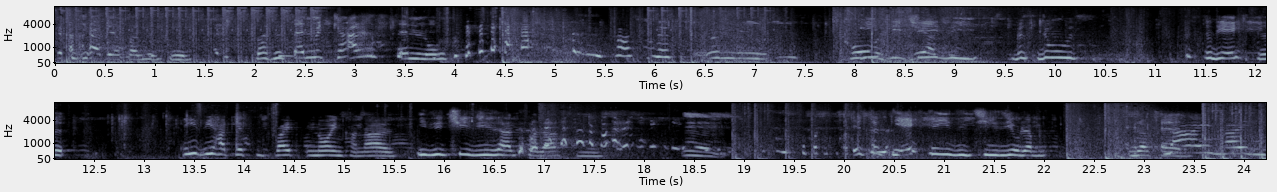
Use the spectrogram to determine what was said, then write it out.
Ja, der versucht gut. Was ist denn mit Carsten los? Carsten ist irgendwie Easy cheesy. Bist du's? Bist du die echte? Easy hat jetzt einen zweiten neuen Kanal. Easy cheesy hat verlassen. Mm. Ist das die echte Easy cheesy oder? Nein, nein,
